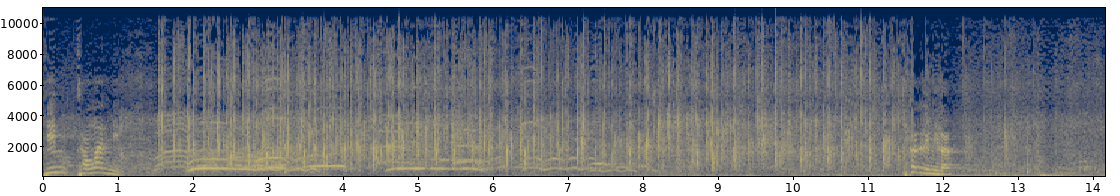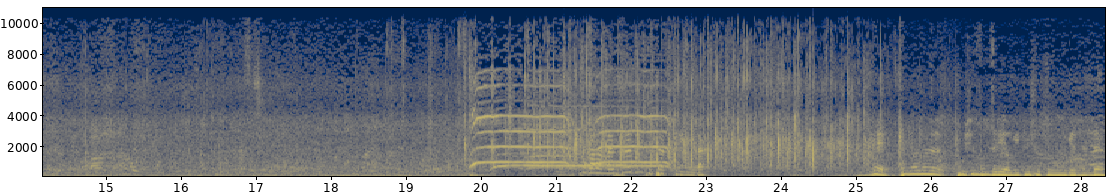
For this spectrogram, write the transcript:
김정한님. 축하드립니다. 네, 소감 한 말씀 부탁드립니다. 네, 공연을 보신 분들이 여기 계실지 모르겠는데,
